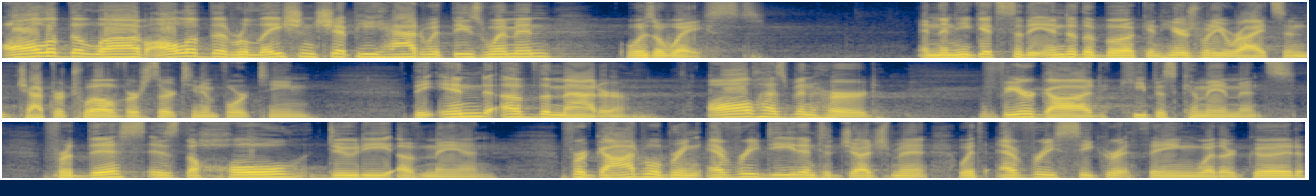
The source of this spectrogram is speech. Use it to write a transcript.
all of the love, all of the relationship he had with these women was a waste. And then he gets to the end of the book, and here's what he writes in chapter 12, verse 13 and 14. The end of the matter all has been heard. Fear God, keep his commandments, for this is the whole duty of man. For God will bring every deed into judgment with every secret thing, whether good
